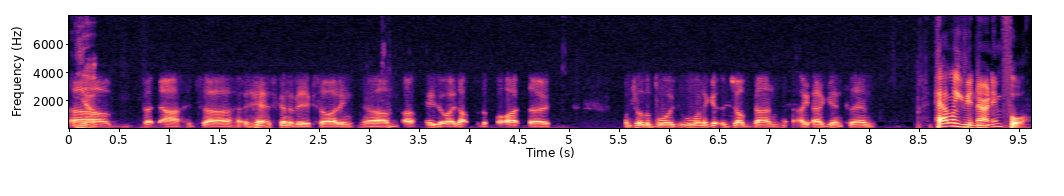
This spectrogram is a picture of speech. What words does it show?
Um, yep. But no, it's uh, yeah, it's going to be exciting. Um, uh, he's always up for the fight, so I'm sure the boys will want to get the job done against them. How long have you known him for?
